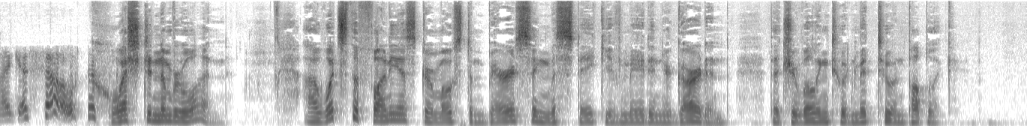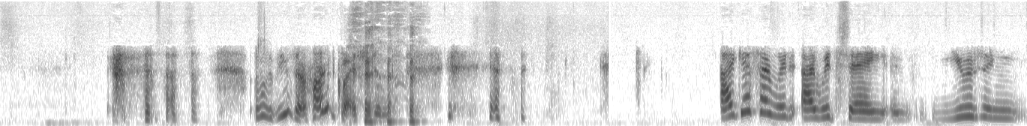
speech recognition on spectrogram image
I guess so. Question number one uh, What's the funniest or most embarrassing mistake you've made in your garden that you're willing to admit to in public? Oh, these are hard questions. I guess I would I would say using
